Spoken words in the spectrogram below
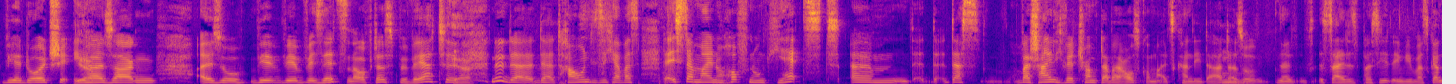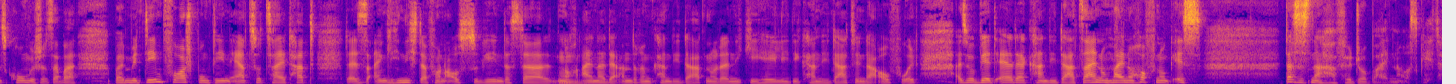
wir Deutsche eher Ja. sagen, also wir, wir, wir setzen auf das Bewährte. Ja. Ne, da, da trauen die sich ja was. Da ist da meine Hoffnung jetzt, ähm, dass wahrscheinlich wird Trump dabei rauskommen als Kandidat. Also ne, es sei denn, es passiert irgendwie was ganz Komisches. Aber bei, mit dem Vorsprung, den er zurzeit hat, da ist es eigentlich nicht davon auszugehen, dass da noch einer der anderen Kandidaten oder Nikki Haley die Kandidatin da aufholt. Also wird er der Kandidat sein. Und meine Hoffnung ist, dass es nachher für Joe Biden ausgeht.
